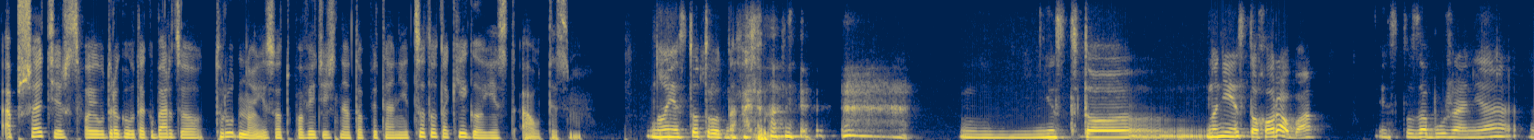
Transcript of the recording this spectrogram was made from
A przecież swoją drogą tak bardzo trudno jest odpowiedzieć na to pytanie, co to takiego jest autyzm? No jest to trudne pytanie. Jest to, no nie jest to choroba, jest to zaburzenie, y,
